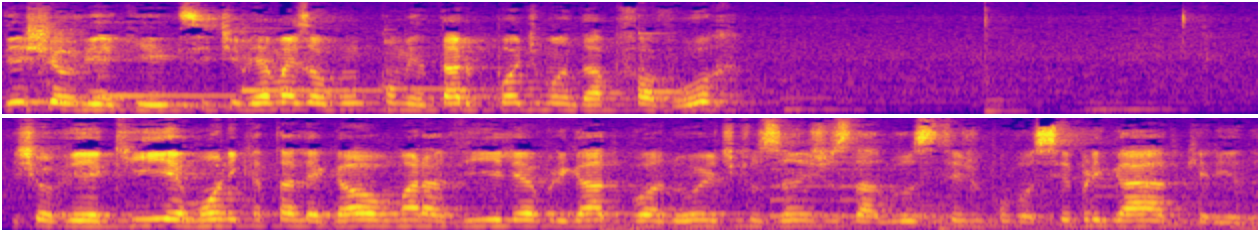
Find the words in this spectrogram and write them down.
Deixa eu ver aqui, se tiver mais algum comentário pode mandar, por favor. Deixa eu ver aqui, a Mônica tá legal, maravilha, obrigado, boa noite, que os anjos da luz estejam com você, obrigado, querida.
